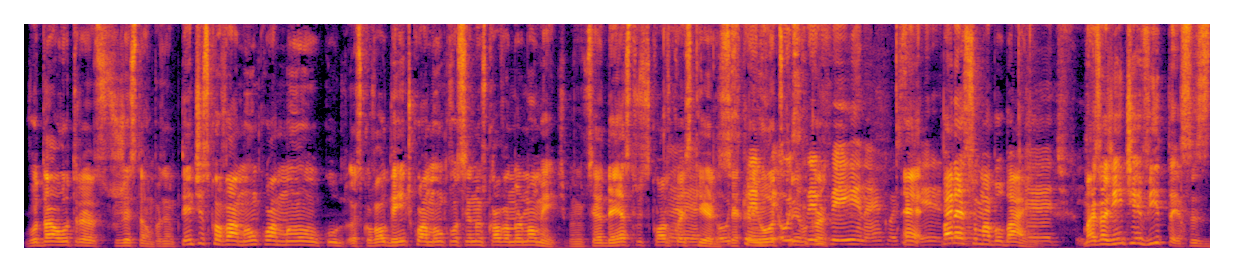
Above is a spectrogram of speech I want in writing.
Vou dar outra sugestão, por exemplo. Tente escovar a mão com a mão, com- escovar o dente com a mão que você não escova normalmente. Por exemplo, você é destro, escova com a esquerda. Ou Se é escrever, canhoto, ou escreva com a... escrever, né, com a esquerda. É, parece uma bobagem. É difícil. Mas a gente evita esses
